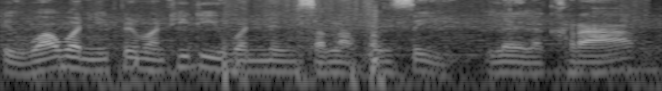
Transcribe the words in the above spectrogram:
ถือว่าวันนี้เป็นวันที่ดีวันหนึ่งสำหรับคุณสี่เลยละครับ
